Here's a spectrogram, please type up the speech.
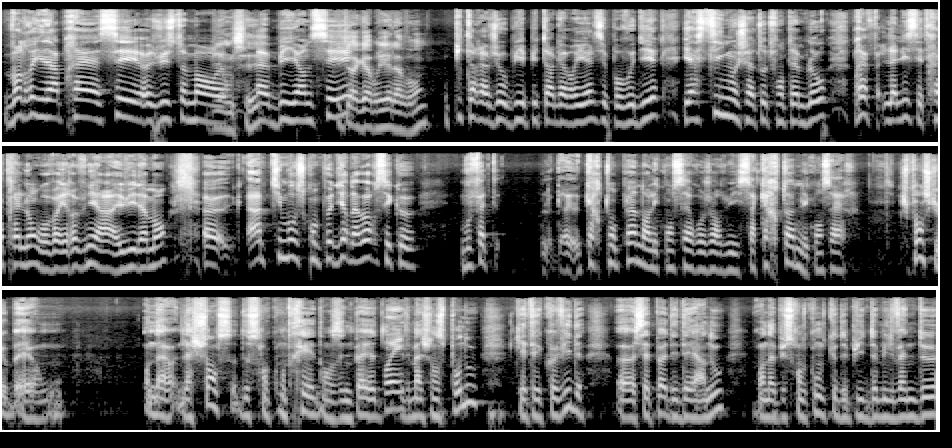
Vendredi d'après, c'est justement Beyoncé. Beyoncé. Peter Gabriel avant. Peter, j'ai oublié Peter Gabriel, c'est pour vous dire. Il y a Sting au château de Fontainebleau. Bref, la liste est très très longue, on va y revenir hein, évidemment. Euh, un petit mot, ce qu'on peut dire d'abord, c'est que vous faites le carton plein dans les concerts aujourd'hui. Ça cartonne les concerts. Je pense que ben, on a la chance de se rencontrer dans une période Oui. qui était de ma chance pour nous, qui était le Covid. Euh, cette période est derrière nous. On a pu se rendre compte que depuis 2022,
